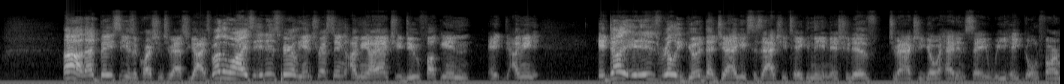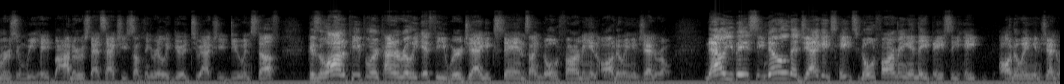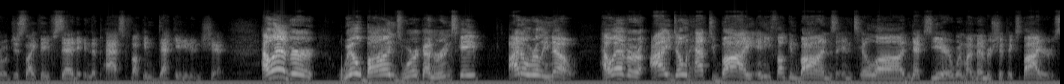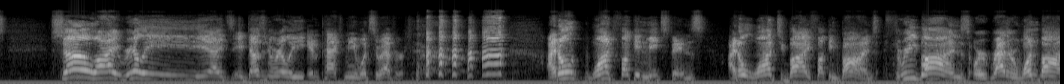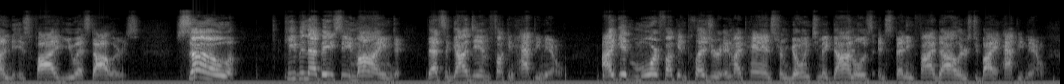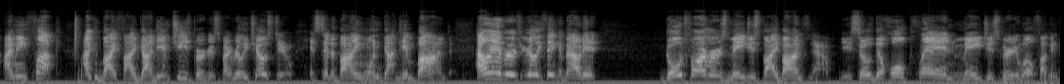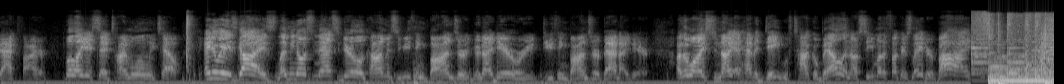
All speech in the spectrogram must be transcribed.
Ah, that basically is a question to ask you guys. But otherwise, it is fairly interesting. I mean, I actually do fucking. It, I mean, it does. It is really good that Jagex has actually taken the initiative to actually go ahead and say we hate gold farmers and we hate botters. That's actually something really good to actually do and stuff. Because a lot of people are kind of really iffy where Jagex stands on gold farming and autoing in general. Now you basically know that Jagex hates gold farming and they basically hate autoing in general, just like they've said in the past fucking decade and shit. However, will bonds work on RuneScape? I don't really know. However, I don't have to buy any fucking bonds until uh, next year when my membership expires. So I really, yeah, it doesn't really impact me whatsoever. I don't want fucking meat spins. I don't want to buy fucking bonds. Three bonds, or rather, one bond is five US dollars. So, keeping that base in mind, that's a goddamn fucking happy meal. I get more fucking pleasure in my pants from going to McDonald's and spending $5 to buy a Happy Meal. I mean, fuck. I could buy five goddamn cheeseburgers if I really chose to, instead of buying one goddamn bond. However, if you really think about it, gold farmers may just buy bonds now. So the whole plan may just very well fucking backfire. But like I said, time will only tell. Anyways, guys, let me know some nasty, dear little comments if you think bonds are a good idea or do you think bonds are a bad idea. Otherwise, tonight I have a date with Taco Bell, and I'll see you motherfuckers later. Bye!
